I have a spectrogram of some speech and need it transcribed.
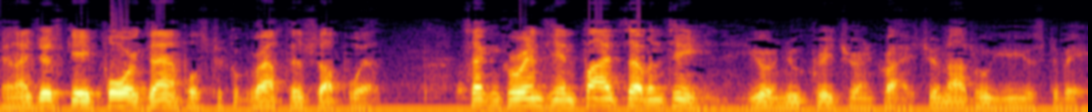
And I just gave four examples to wrap this up with. 2 Corinthians 5.17, you're a new creature in Christ. You're not who you used to be.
